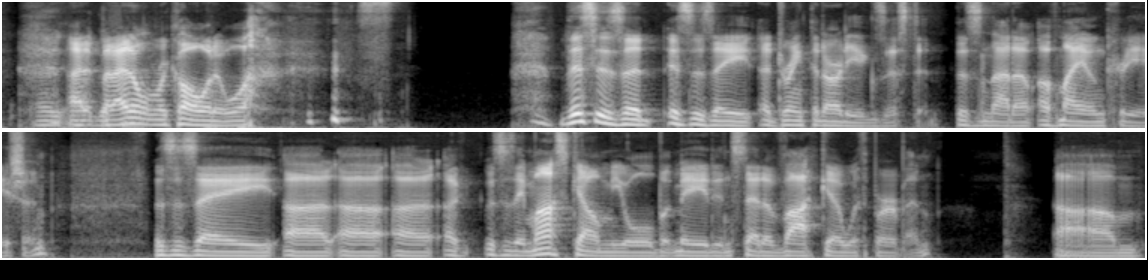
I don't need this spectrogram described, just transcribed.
I, but I don't recall what it was. this is a this is a, a drink that already existed. This is not a, of my own creation. This is a, uh, uh, uh, a this is a Moscow Mule, but made instead of vodka with bourbon. Um,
